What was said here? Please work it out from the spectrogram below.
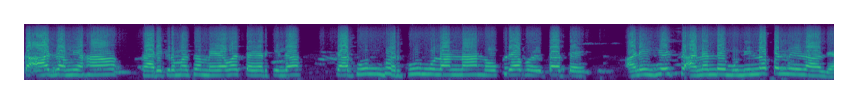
तर आज आम्ही हा कार्यक्रमाचा मेळावा तयार केला. त्यातून भरपूर मुलांना नोकऱ्या मिळतात आहे. आणि हेच आनंद मुलींना पण मिळाल्या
